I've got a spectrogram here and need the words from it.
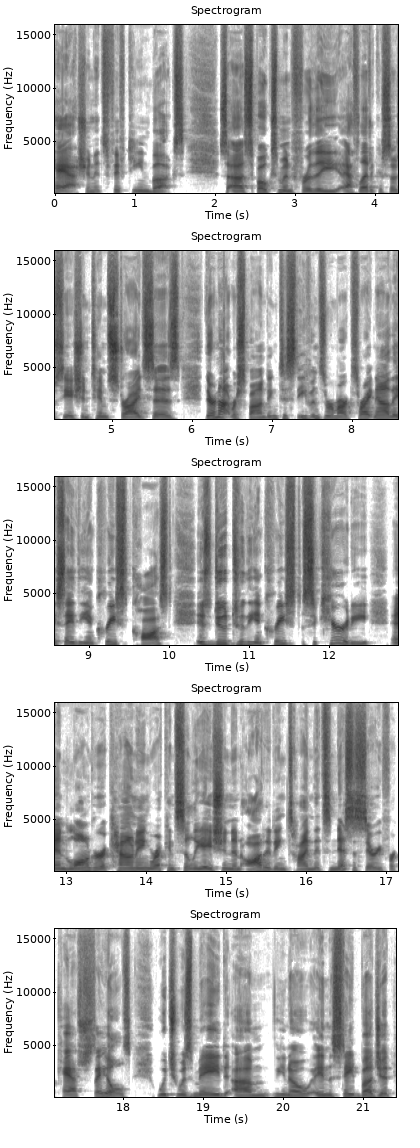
cash and it's 15 bucks. So, uh, spokesman for the Athletic Association, Tim Stried, says they're not responding to Stephens' remarks right now. They say the increased cost is due to the increased security and longer accounting, reconciliation, and auditing time that's necessary for cash sales, which was made, um, you know, in the state budget.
